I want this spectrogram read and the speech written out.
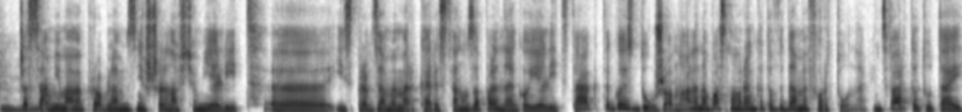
Mhm. Czasami mamy problem z nieszczelnością jelit yy, i sprawdzamy markery stanu zapalnego jelit, tak? Tego jest dużo, no ale na własną rękę to wydamy fortunę, więc tak. warto tutaj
